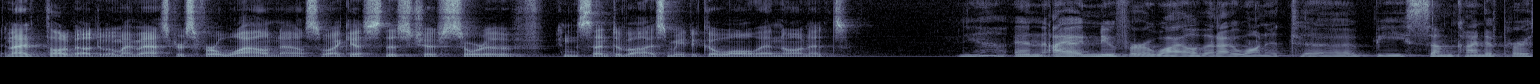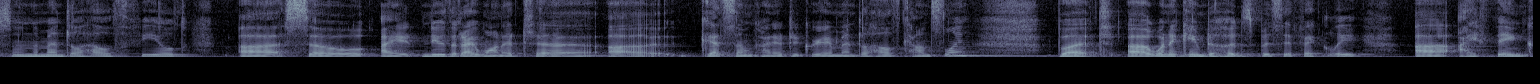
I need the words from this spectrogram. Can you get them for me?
And I had thought about doing my master's for a while now, so I guess this just sort of incentivized me to go all in on it. Yeah, and I knew for a while that I wanted to be some kind of person in the mental health field. Uh, so I knew that I wanted to uh, get some kind of degree in mental health counseling. But uh, when it came to Hood specifically, uh, I think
